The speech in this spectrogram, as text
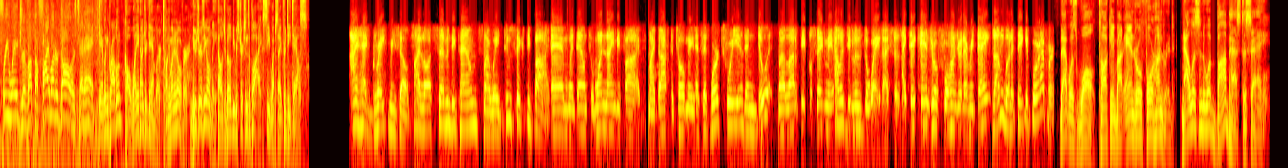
free wager of up to $500 today. Gambling problem? Call 1-800-GAMBLER. 21 and over. New Jersey only. Eligibility restrictions apply. See website for details. I had great results. I lost 70 pounds. I weighed 265 and went down to 195. My doctor told me, if it works for you, then do it. A lot of people say to me, how did you lose the weight? I said, I take Andro 400 every day. I'm going to take it forever. That was Walt talking about Andro 400. Now listen to what Bob has to say.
